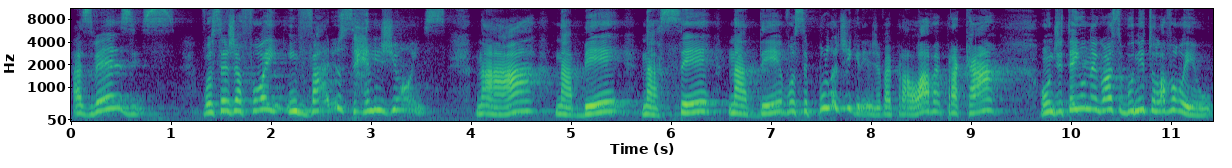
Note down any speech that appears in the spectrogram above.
Às vezes, você já foi em várias religiões. Na A, na B, na C, na D, você pula de igreja, vai para lá, vai para cá. Onde tem um negócio bonito, lá vou eu.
